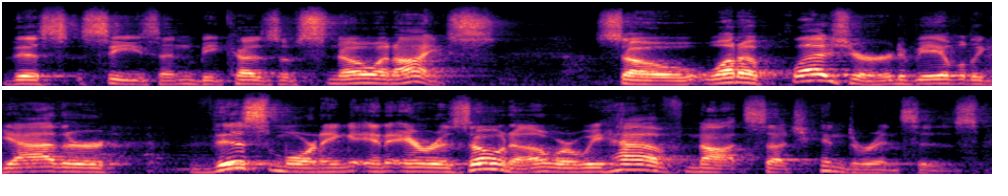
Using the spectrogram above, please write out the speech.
this season because of snow and ice. So, what a pleasure to be able to gather this morning in Arizona where we have not such hindrances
